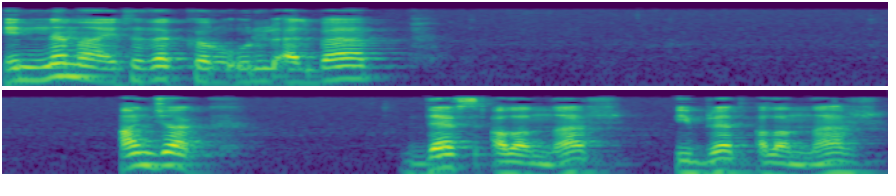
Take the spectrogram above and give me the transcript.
İnnemâ yetezekkeru ulul elbâb Ancak ders alanlar, ibret alanlar,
